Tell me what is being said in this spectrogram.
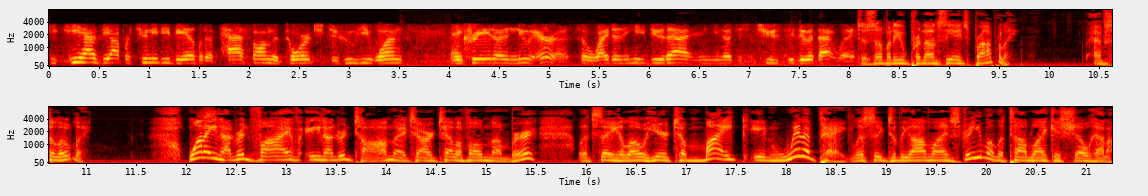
he, he has the opportunity to be able to pass on the torch to who he wants and create a new era. So why doesn't he do that and, you know, just choose to do it that way? To somebody who pronunciates properly. Absolutely. 1-800-5800-TOM. That's our telephone number. Let's say hello here to Mike in Winnipeg, listening to the online stream on the Tom Leykis show. Hello.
